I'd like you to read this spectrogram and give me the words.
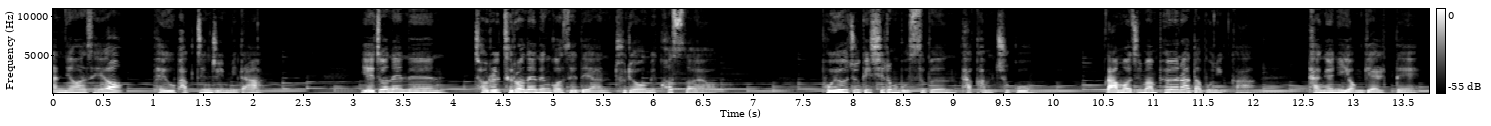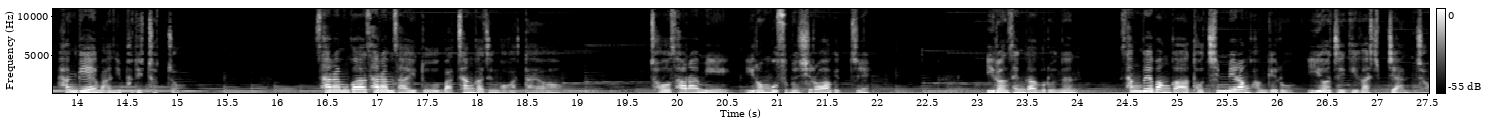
안녕하세요. 배우 박진주입니다. 예전에는 저를 드러내는 것에 대한 두려움이 컸어요. 보여주기 싫은 모습은 다 감추고 나머지만 표현하다 보니까 당연히 연기할 때 한계에 많이 부딪혔죠. 사람과 사람 사이도 마찬가지인 것 같아요. 저 사람이 이런 모습은 싫어하겠지? 이런 생각으로는 상대방과 더 친밀한 관계로 이어지기가 쉽지 않죠.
